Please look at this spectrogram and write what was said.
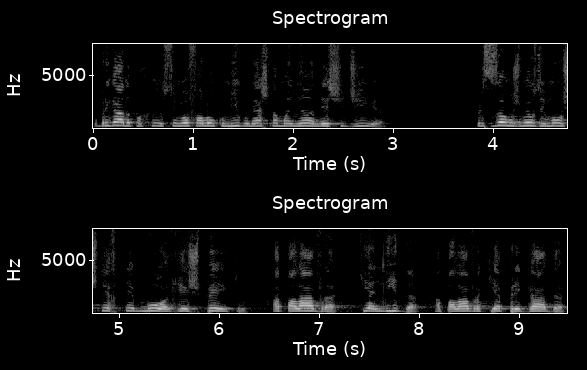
Obrigado porque o Senhor falou comigo nesta manhã, neste dia. Precisamos, meus irmãos, ter temor, respeito à palavra que é lida, à palavra que é pregada,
